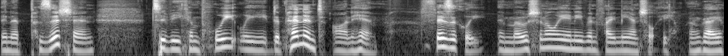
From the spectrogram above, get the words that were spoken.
in a position to be completely dependent on him, physically, emotionally, and even financially, okay?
